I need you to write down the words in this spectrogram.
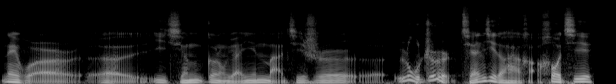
那会儿呃疫情各种原因吧，其实呃录制前期都还好，后期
